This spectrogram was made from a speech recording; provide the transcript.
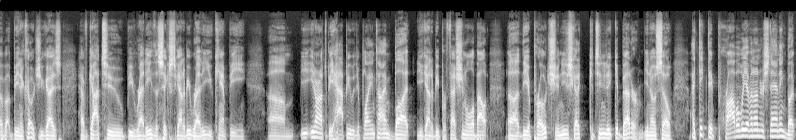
uh, being a coach, you guys have got to be ready. The six got to be ready. You can't be um, you, you, don't have to be happy with your playing time, but you got to be professional about uh, the approach, and you just got to continue to get better. You know, so I think they probably have an understanding, but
